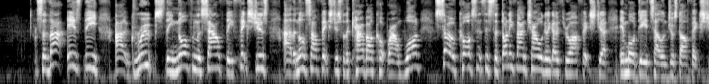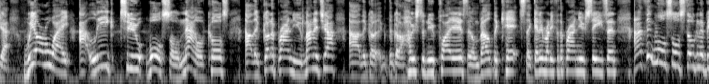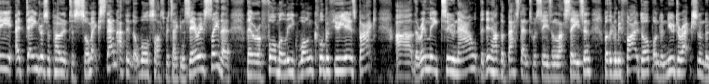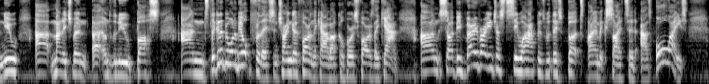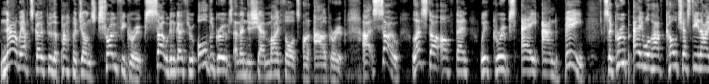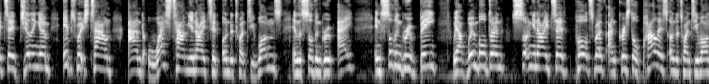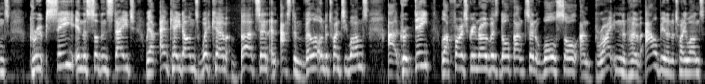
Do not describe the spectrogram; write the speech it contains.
So that is the uh, groups, the North and the South, the fixtures, uh, the North-South fixtures for the Carabao Cup Round 1. So, of course, since this is the Donny Fan channel, we're going to go through our fixture in more detail than just our fixture. We are away at League 2 Walsall. Now, of course, uh, they've got a brand new manager. Uh, they've got they've got a host of new players. They've unveiled the kits. They're getting ready for the brand new season. And I think Walsall's still going to be a dangerous opponent to some extent. I think that Walsall has to be taken seriously. They they were a former League One club a few years back. Uh, they're in League Two now. They didn't have the best end to a season last season, but they're going to be fired up under new direction, under new uh, management, uh, under the new boss and they're going to be want to be up for this and try and go far in the Carabao Cup or as far as they can. Um, so I'd be very, very interested to see what happens with this, but I am excited as always. Now we have to go through the Papa John's Trophy group. So we're going to go through all the groups and then just share my thoughts on our group. Uh, so let's start off then with groups A and B. So Group A will have Colchester United, Gillingham, Ipswich Town, and West Ham United under 21s in the Southern Group A. In Southern Group B, we have Wimbledon, Sutton United, Portsmouth, and Crystal Palace under 21s. Group C in the southern stage, we have MK Dons, Wycombe, Burton, and Aston Villa under 21s. Uh, group D, we'll have Forest Green Rovers, Northampton, Walsall, and Brighton and Hove Albion under 21s.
